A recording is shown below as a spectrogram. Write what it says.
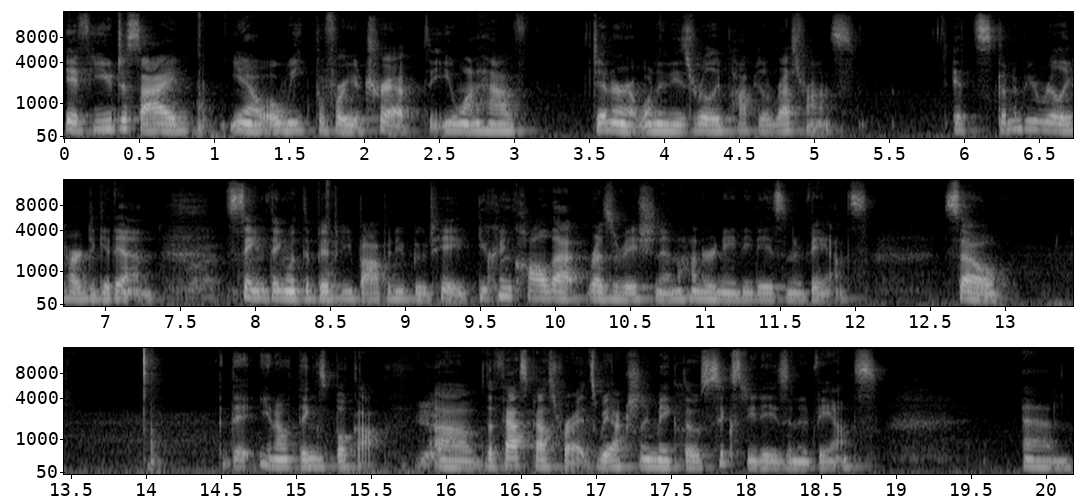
if you decide, you know, a week before your trip that you want to have dinner at one of these really popular restaurants, it's going to be really hard to get in. Right. Same thing with the Bibbidi Bobbidi Boutique. You can call that reservation in 180 days in advance. So, that you know, things book up. Yeah. Uh, the Fast Pass rides, we actually make those 60 days in advance. And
